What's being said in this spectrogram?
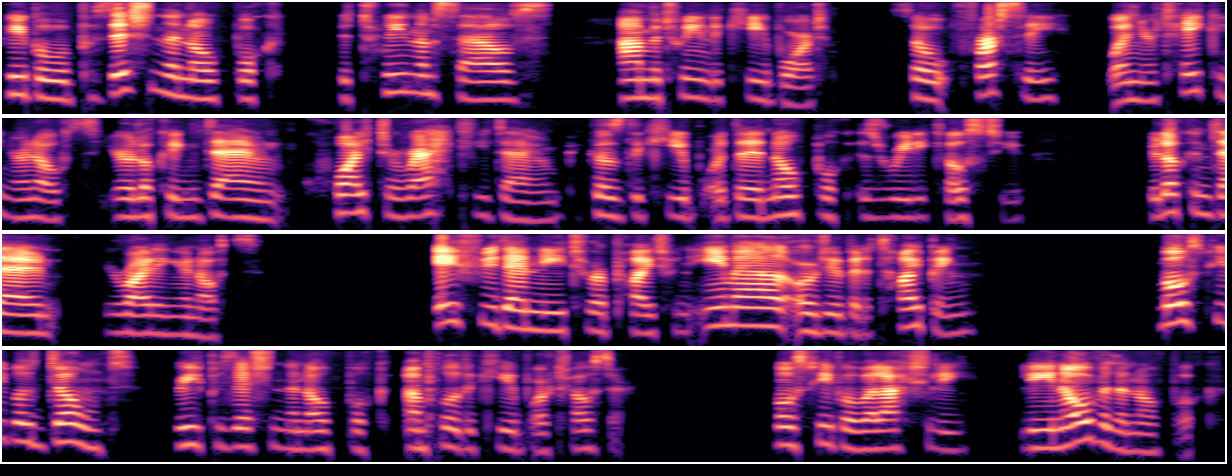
people will position the notebook between themselves and between the keyboard. So, firstly, when you're taking your notes, you're looking down quite directly down because the keyboard, the notebook is really close to you. You're looking down, you're writing your notes. If you then need to reply to an email or do a bit of typing, most people don't reposition the notebook and pull the keyboard closer. Most people will actually lean over the notebook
